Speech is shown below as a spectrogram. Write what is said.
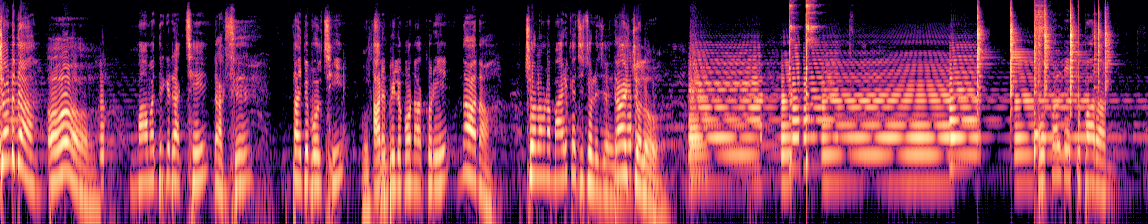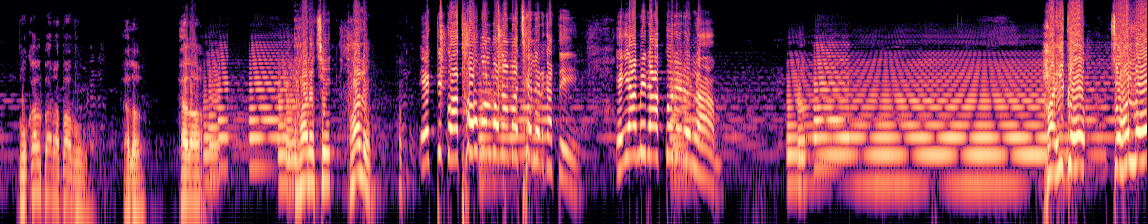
জন্ডুদা ও। মা আমাদেরকে ডাকছে। ডাকছে। তাই তো বলছি। বলছি। আর বিলম্ব না করে। না না। চলো আমরা মায়ের কাছে চলে যাই। তাই চলো। ভোকালটা একটু বাড়ান। ভোকাল বাড়া বাবু। Hello hello. Hello check hello. একটি কথাও বলব না আমার ছেলের কাছে। এই আমি রাগ করে রইলাম। হাই গো চলো চলো।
